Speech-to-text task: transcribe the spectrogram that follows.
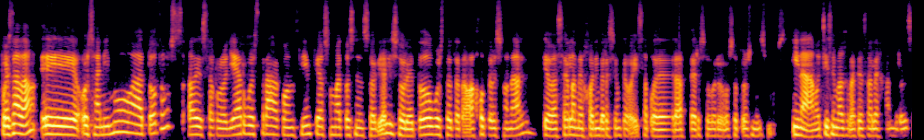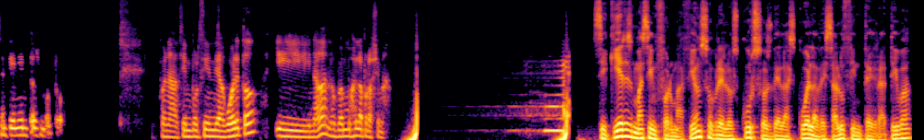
Pues nada, eh, os animo a todos a desarrollar vuestra conciencia somatosensorial y sobre todo vuestro trabajo personal, que va a ser la mejor inversión que vais a poder hacer sobre vosotros mismos. Y nada, muchísimas gracias Alejandro, el sentimiento es mutuo. Pues nada, 100% de acuerdo y nada, nos vemos en la próxima. Si quieres más información sobre los cursos de la Escuela de Salud Integrativa,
